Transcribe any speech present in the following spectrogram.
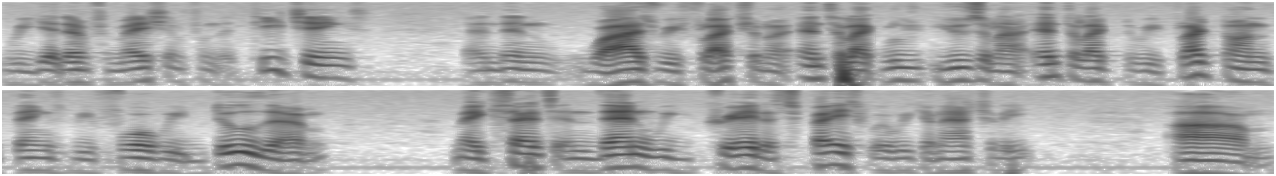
We get information from the teachings and then wise reflection or intellect, using our intellect to reflect on things before we do them make sense, and then we create a space where we can actually um,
